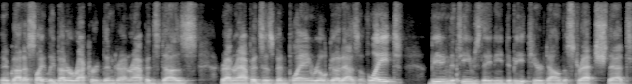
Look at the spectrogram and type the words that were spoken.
They've got a slightly better record than Grand Rapids does. Grand Rapids has been playing real good as of late, beating the teams they need to beat here down the stretch. That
